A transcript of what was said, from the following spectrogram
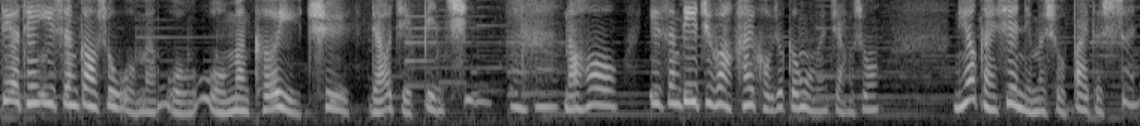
第二天医生告诉我们，我我们可以去了解病情，嗯哼。然后医生第一句话开口就跟我们讲说：“你要感谢你们所拜的神，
